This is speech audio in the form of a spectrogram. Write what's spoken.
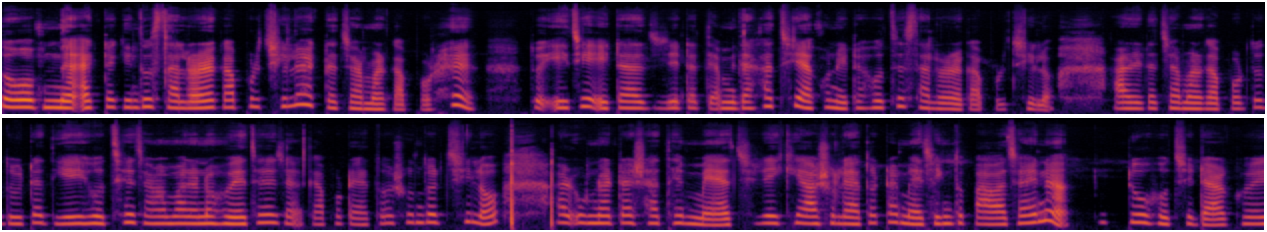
তো একটা কিন্তু সালোয়ারের কাপড় ছিল, একটা জামার কাপড় হ্যাঁ? তো এই যে এটা যেটাতে আমি দেখাচ্ছি, এখন এটা হচ্ছে সালোয়ারের কাপড় ছিল। আর এটা জামার কাপড়, তো দুইটা দিয়েই হচ্ছে জামা বানানো হয়েছে। কাপড়টা এত সুন্দর ছিল। আর উনাটার সাথে ম্যাচ রেখে আসলে এতটা ম্যাচিং তো পাওয়া যায় না। একটু হচ্ছে ডার্ক হয়ে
